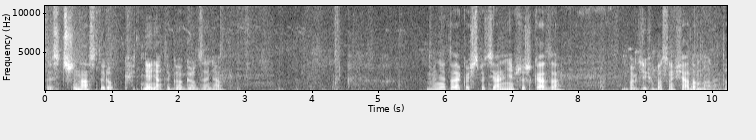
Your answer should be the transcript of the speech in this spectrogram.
To jest 13 rok kwitnienia tego ogrodzenia. Mnie to jakoś specjalnie nie przeszkadza. Bardziej chyba sąsiadom, ale to,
